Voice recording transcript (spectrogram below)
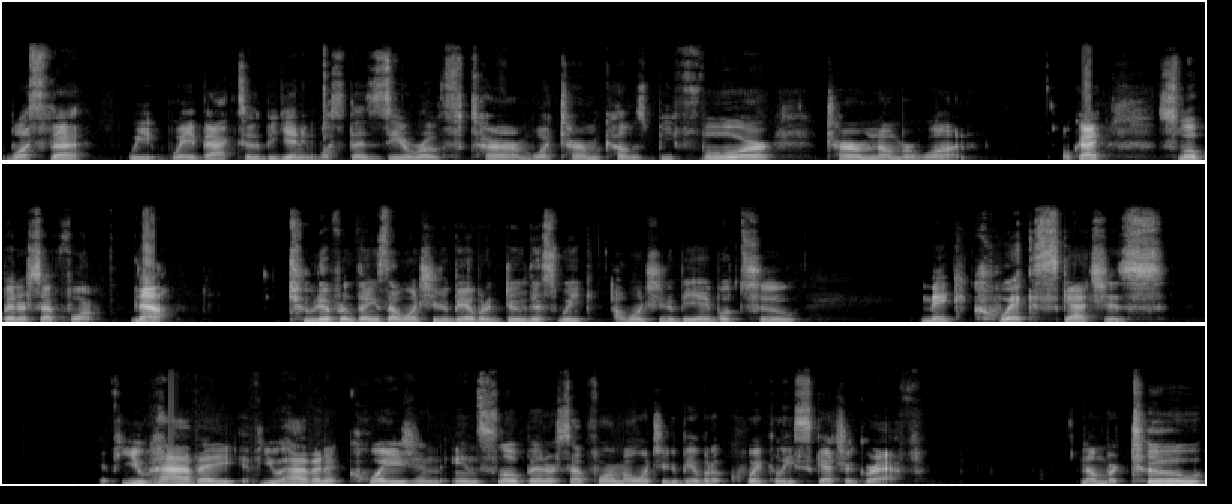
What's the, we way back to the beginning, what's the zeroth term? What term comes before term number one? Okay, slope-intercept form. Now, two different things I want you to be able to do this week. I want you to be able to make quick sketches. If you have a if you have an equation in slope intercept form, I want you to be able to quickly sketch a graph. Number two,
